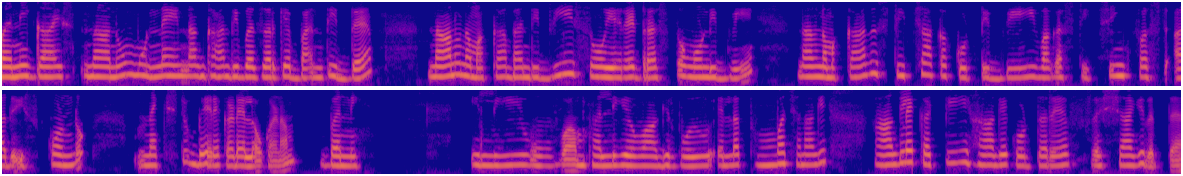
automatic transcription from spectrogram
ಬನ್ನಿ ಗಾಯ್ಸ್ ನಾನು ಮೊನ್ನೆಯಿಂದ ಗಾಂಧಿ ಬಜಾರ್ಗೆ ಬಂದಿದ್ದೆ. ನಾನು ನಮ್ಮ ಅಕ್ಕ ಬಂದಿದ್ವಿ ಸೊ ಎರಡು ಡ್ರೆಸ್ ತೊಗೊಂಡಿದ್ವಿ. ನಾನು ನಮ್ಮಕ್ಕ ಅಕ್ಕದು ಸ್ಟಿಚ್ ಹಾಕಕ್ಕೆ ಕೊಟ್ಟಿದ್ವಿ. ಇವಾಗ ಸ್ಟಿಚಿಂಗ್ ಫಸ್ಟ್ ಅದು ಇಸ್ಕೊಂಡು ನೆಕ್ಸ್ಟು ಬೇರೆ ಕಡೆ ಎಲ್ಲ ಹೋಗೋಣ. ಬನ್ನಿ. ಇಲ್ಲಿ ಹೂವು, ಮಲ್ಲಿಗೆ ಹೂವು ಆಗಿರ್ಬೋದು, ಎಲ್ಲ ತುಂಬ ಚೆನ್ನಾಗಿ ಆಗಲೇ ಕಟ್ಟಿ ಹಾಗೆ ಕೊಡ್ತಾರೆ ಫ್ರೆಶ್ ಆಗಿರುತ್ತೆ.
